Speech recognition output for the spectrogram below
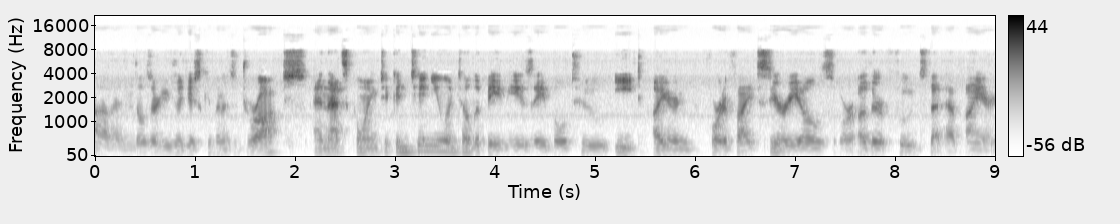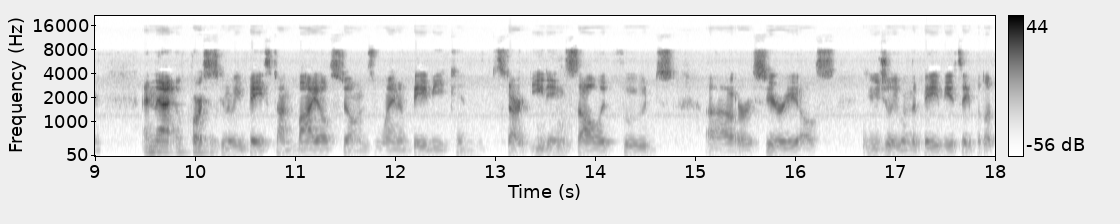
uh, and those are usually just given as drops, and that's going to continue until the baby is able to eat iron fortified cereals or other foods that have iron. And that, of course, is going to be based on milestones when a baby can start eating solid foods uh, or cereals. Usually, when the baby is able to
